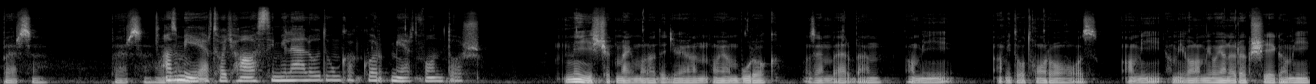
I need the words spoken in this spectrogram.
persze, persze. Az miért, hogy ha asszimilálódunk, akkor miért fontos? mégiscsak megmarad egy olyan, olyan burok az emberben, ami, amit otthonról hoz, ami, ami valami olyan örökség, ami,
